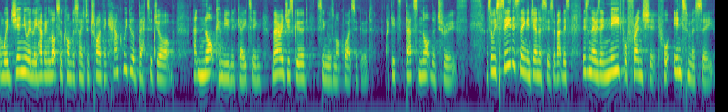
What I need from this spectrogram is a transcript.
and we're genuinely having lots of conversations to try and think how can we do a better job at not communicating marriage is good, single's not quite so good. Like it's, that's not the truth. And so we see this thing in Genesis about this listen, there is a need for friendship, for intimacy.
